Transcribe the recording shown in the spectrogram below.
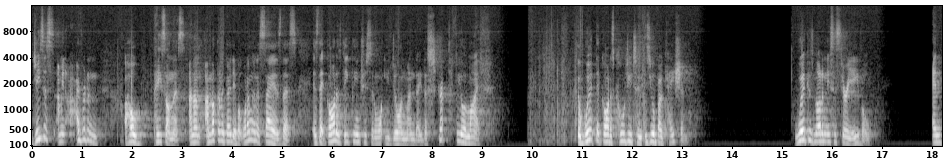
Jesus, I mean, I've written a whole piece on this, and I'm, I'm not going to go there, but what I'm going to say is this, is that God is deeply interested in what you do on Monday. The script for your life, the work that God has called you to is your vocation. Work is not a necessary evil. And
